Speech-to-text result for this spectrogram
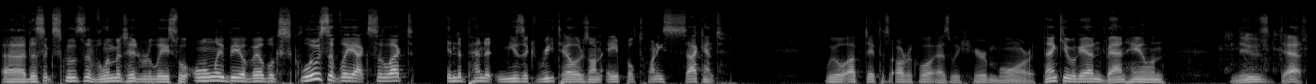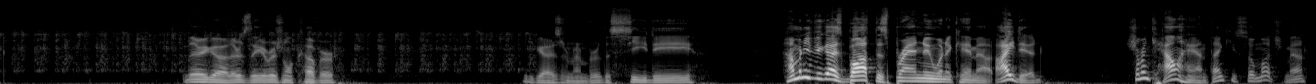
Uh, this exclusive limited release will only be available exclusively at select independent music retailers on April 22nd. We will update this article as we hear more. Thank you again, Van Halen News Desk. There you go. There's the original cover. You guys remember the CD. How many of you guys bought this brand new when it came out? I did. Sherman Callahan, thank you so much, man.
